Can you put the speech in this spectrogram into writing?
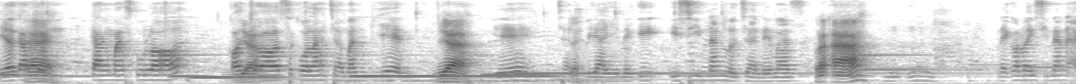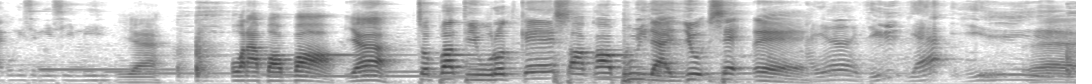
Ya Kang Eh. Kang Mas kula kanca sekolah jaman biyen. Ya. Nggih, jan Eh. piyayine iki isinan lho jane Mas. Heeh. Heeh. Nek kono isinan nek aku ngisin-ngisini. Ya. Ora apa-apa. Ya, coba diurutke saka Bu Yayu sik eh. Ayo, yuk ya. Yuk. Eh,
